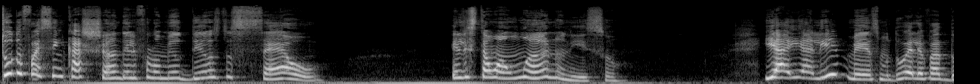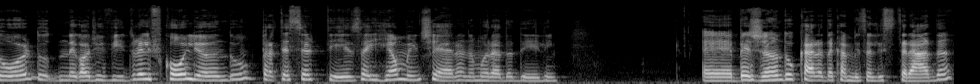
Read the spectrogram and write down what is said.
Tudo foi se encaixando. Ele falou: Meu Deus do céu, eles estão há um ano nisso. E aí, ali mesmo, do elevador, do, do negócio de vidro, ele ficou olhando para ter certeza e realmente era a namorada dele. É, beijando o cara da camisa listrada.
